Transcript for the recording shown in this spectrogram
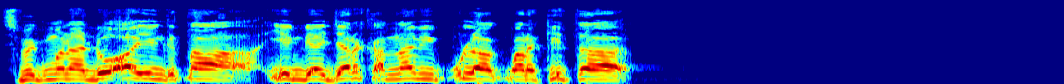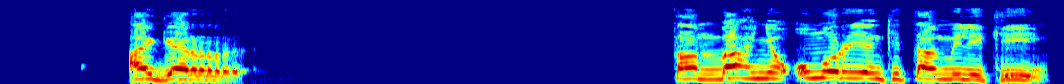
Sebagaimana doa yang kita yang diajarkan Nabi pula kepada kita agar tambahnya umur yang kita miliki.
